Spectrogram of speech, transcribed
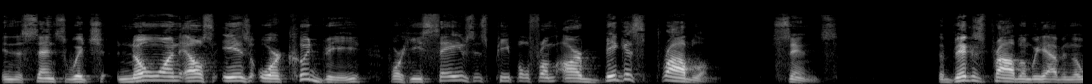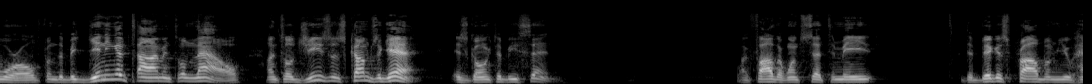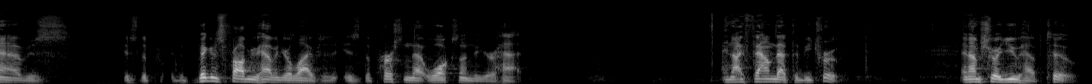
in the sense which no one else is or could be, for he saves his people from our biggest problem sins. The biggest problem we have in the world from the beginning of time until now, until Jesus comes again, is going to be sin. My father once said to me, the biggest problem you have is, is the, the biggest problem you have in your life is, is the person that walks under your hat. And I found that to be true. And I'm sure you have too.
